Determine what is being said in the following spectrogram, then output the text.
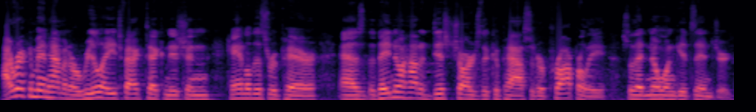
I recommend having a real HVAC technician handle this repair as they know how to discharge the capacitor properly so that no one gets injured.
